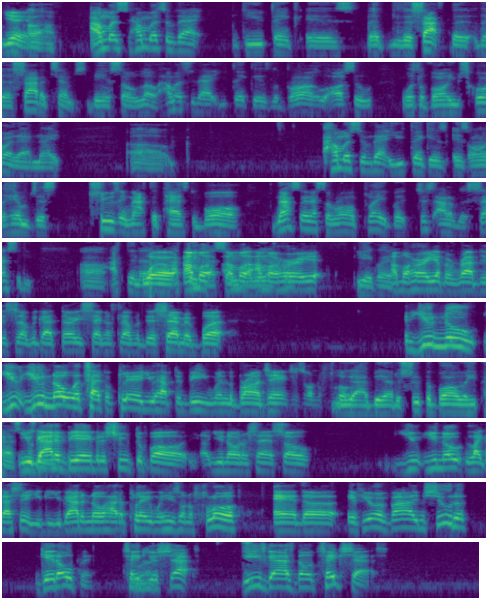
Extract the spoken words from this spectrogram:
Yeah. Uh, how much how much of that do you think is the the shot the, the shot attempts being so low? How much of that you think is LeBron, who also was a volume scorer that night? Um, how much of that you think is is on him just choosing not to pass the ball? Not saying that's the wrong play, but just out of necessity. Uh, I think. That, I well, think I'm a I'm a I'm a hurry Yeah, go ahead. I'm gonna hurry up and wrap this up. We got 30 seconds left with this segment, but you knew you you know what type of player you have to be when LeBron James is on the floor. You gotta be able to shoot the ball when he passes. You got to be able to shoot the ball. You know what I'm saying? So you you know, like I said, you you got to know how to play when he's on the floor. And uh, if you're a volume shooter, get open, take Right. your shots. These guys don't take shots.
